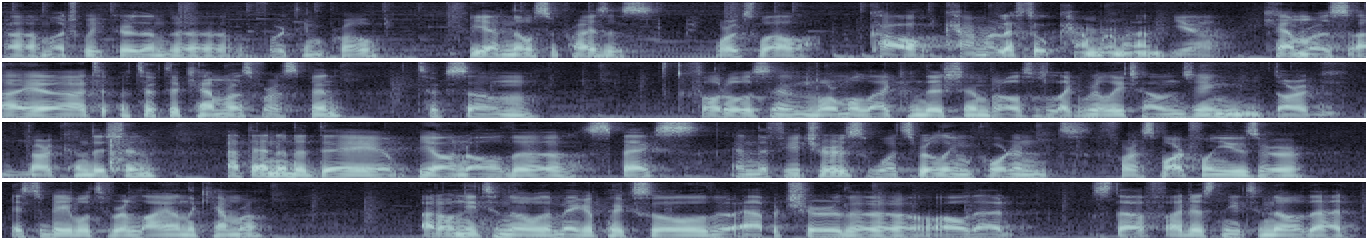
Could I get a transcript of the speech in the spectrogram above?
uh, much weaker than the 14 Pro. Yeah, no surprises. Works well. Carl, camera. Let's talk camera, man. Yeah. Cameras. I, uh, I, t- I took the cameras for a spin. Took some photos in normal light condition, but also like really challenging dark dark condition. At the end of the day, beyond all the specs and the features, what's really important for a smartphone user is to be able to rely on the camera. I don't need to know the megapixel, the aperture, the all that stuff. I just need to know that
